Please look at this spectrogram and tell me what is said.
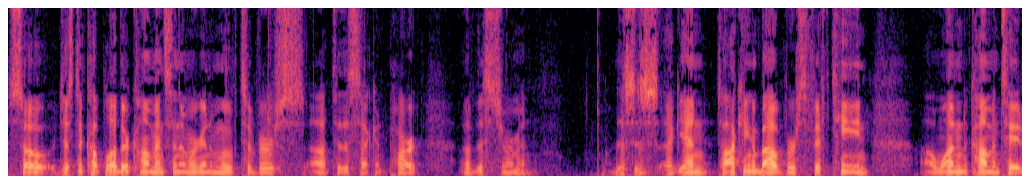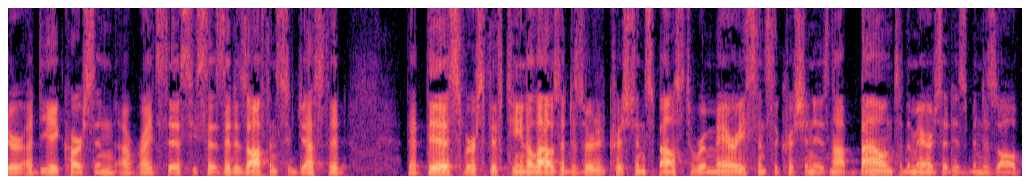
So, just a couple other comments, and then we're going to move to verse uh, to the second part of this sermon. This is again talking about verse 15. Uh, one commentator, uh, D.A. Carson, writes this. He says, It is often suggested that this, verse 15, allows a deserted Christian spouse to remarry since the Christian is not bound to the marriage that has been dissolved.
